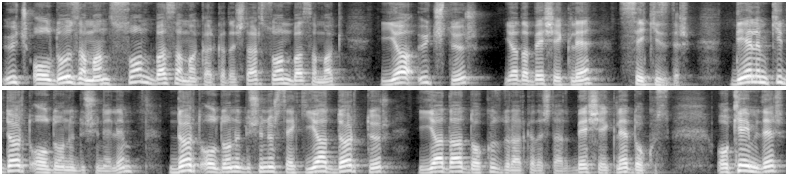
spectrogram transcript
3 olduğu zaman son basamak arkadaşlar son basamak ya 3'tür ya da 5 ekle 8'dir. Diyelim ki 4 olduğunu düşünelim. 4 olduğunu düşünürsek ya 4'tür ya da 9'dur arkadaşlar. 5 ekle 9. Okey midir?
